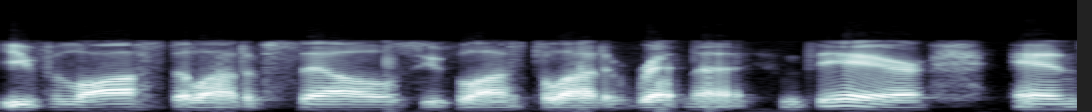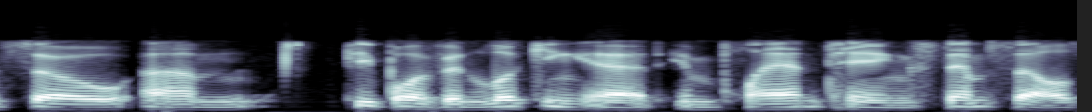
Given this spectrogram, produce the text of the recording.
you've lost a lot of cells, you've lost a lot of retina there, and so um, people have been looking at implanting stem cells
